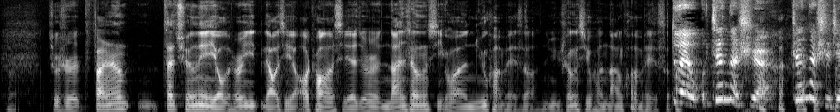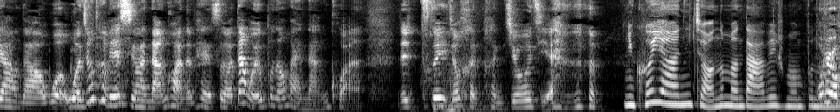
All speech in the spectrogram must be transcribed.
就是反正在群里有的时候一聊起奥创的鞋，就是男生喜欢女款配色，女生喜欢男款配色。对，真的是 真的是这样的。我我就特别喜欢男款的配色，但我又不能买男款，那所以就很很纠结。你可以啊，你脚那么大，为什么不能？不是我，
